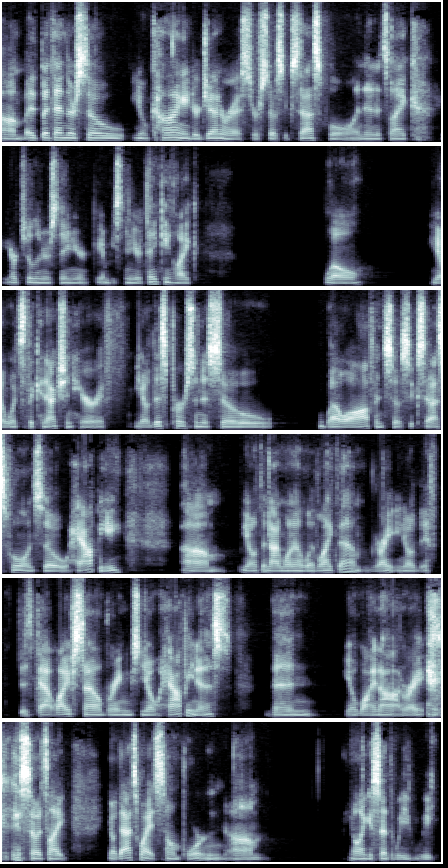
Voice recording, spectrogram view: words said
Um, but, but, then they're so you know kind or generous or so successful, and then it's like your children are sitting here, going to be sitting here thinking like, well, you know, what's the connection here? If you know this person is so well off and so successful and so happy, um, you know, then I want to live like them, right? You know, if, if that lifestyle brings you know happiness, then you know why not, right? so it's like you know that's why it's so important. Um, you know, like I said, we we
